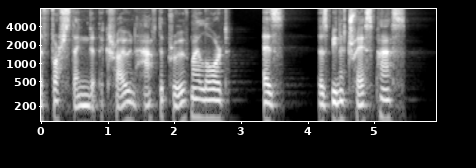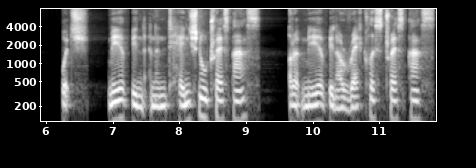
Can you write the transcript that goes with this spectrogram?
the first thing that the Crown have to prove, my lord, is there's been a trespass which may have been an intentional trespass or it may have been a reckless trespass.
